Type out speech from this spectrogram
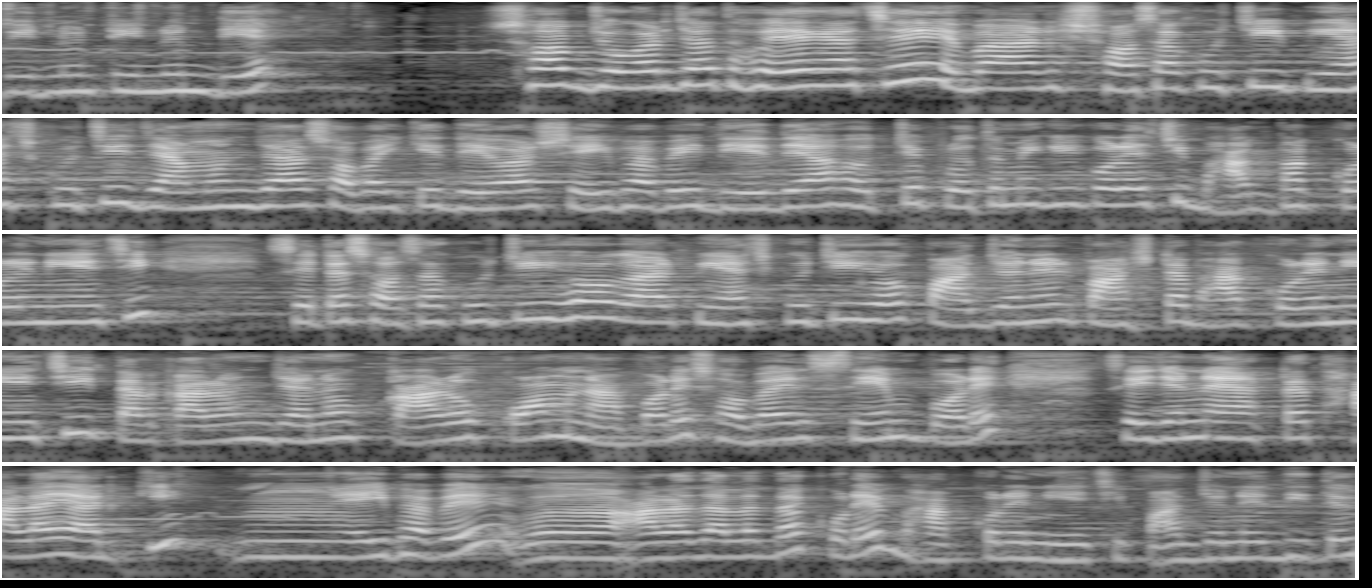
বিট নুন টিন নুন দিয়ে সব জোগাড়জাত হয়ে গেছে। এবার শশা কুচি, পেঁয়াজ কুচি, যেমন যা সবাইকে দেওয়ার সেইভাবেই দিয়ে দেওয়া হচ্ছে। প্রথমে কি করেছি? ভাগ ভাগ করে নিয়েছি। সেটা শশা কুচি হোক আর পেঁয়াজ কুচি হোক, পাঁচজনের পাঁচটা ভাগ করে নিয়েছি। তার কারণ যেন কারও কম না পড়ে সবাই সেম পড়ে। সেই জন্য একটা থালায় আর কি এইভাবে আলাদা আলাদা করে ভাগ করে নিয়েছি। পাঁচজনের দিতেও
